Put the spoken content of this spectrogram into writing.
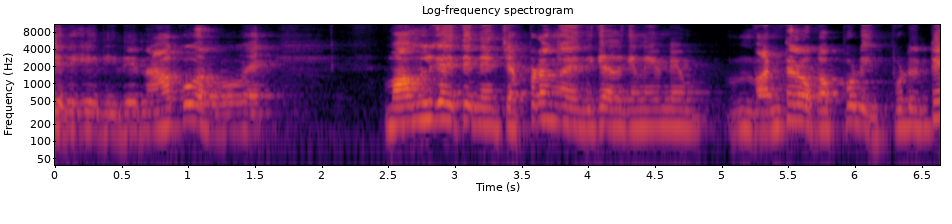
జరిగేది ఇదే. నాకు అనుభవమే. మామూలుగా అయితే నేను చెప్పడం ఇది కాదు కానీ నేను వంటలు ఒకప్పుడు ఇప్పుడు అంటే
